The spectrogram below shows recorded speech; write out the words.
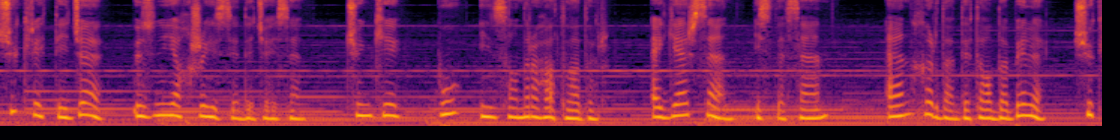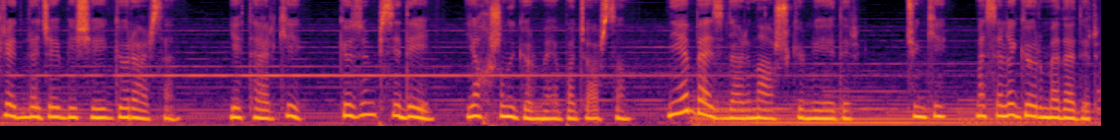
Şükr etdikcə özünü yaxşı hiss edəcəksən. Çünki bu insanı rahatladır. Əgər sən istəsən, ən xırda detalda belə şükr ediləcək bir şeyi görərsən. Yetər ki, gözün pisi deyil, yaxşını görməyə bacarsın. Niyə bəziləri naşükürlük edir? Çünki məsələ görmədədir.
